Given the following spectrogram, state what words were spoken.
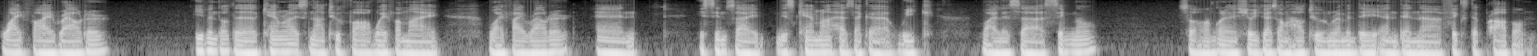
Wi-Fi router even though the camera is not too far away from my Wi-Fi router and it seems like this camera has like a weak wireless uh, signal. So I'm to show you guys on how to remedy and then uh, fix the problem.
